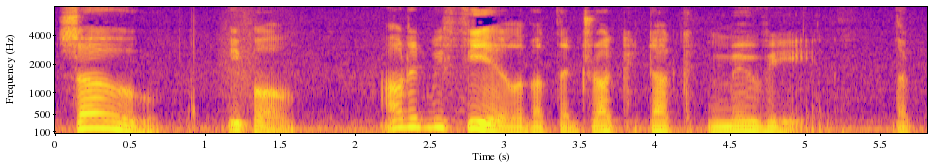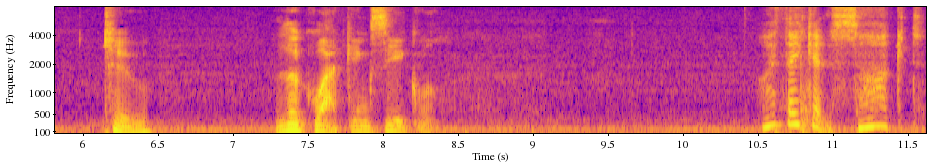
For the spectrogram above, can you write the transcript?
So, people, how did we feel about the Drug Duck movie? The two, the Quacking sequel. I think it sucked.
